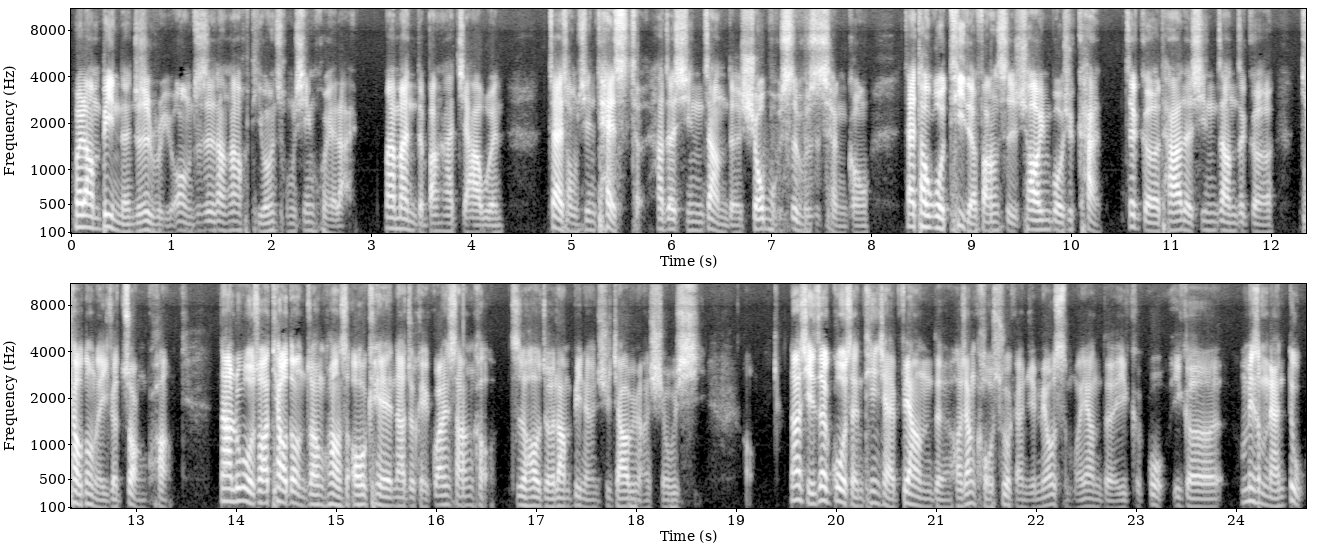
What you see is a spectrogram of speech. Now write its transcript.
会让病人就是 re-on，就是让他体温重新回来，慢慢的帮他加温，再重新 test 他这心脏的修补是不是成功，再透过 T 的方式超音波去看这个他的心脏这个跳动的一个状况。那如果说跳动状况是 OK，那就可以关伤口，之后就让病人去加护病房休息。好，那其实这个过程听起来非常的好像口述的感觉，没有什么样的一个过一个没什么难度，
